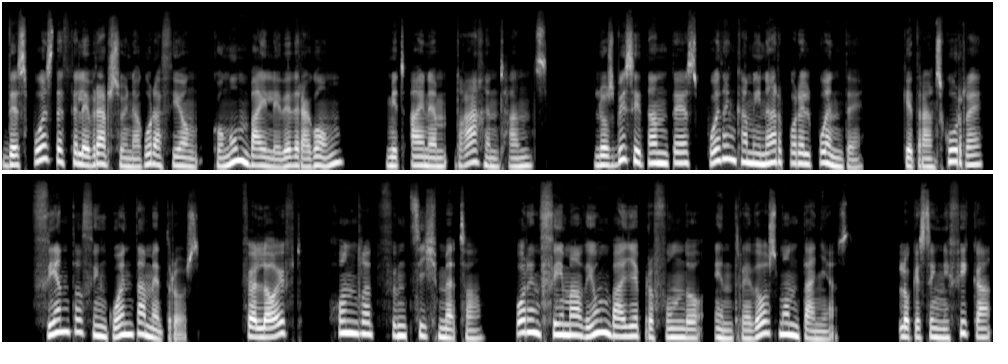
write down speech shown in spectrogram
después de celebrar su inauguración con un baile de dragón, mit einem Drachentanz, los visitantes pueden caminar por el puente, que transcurre 150 metros, verläuft 150 Meter, por encima de un valle profundo entre dos montañas, lo que significa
